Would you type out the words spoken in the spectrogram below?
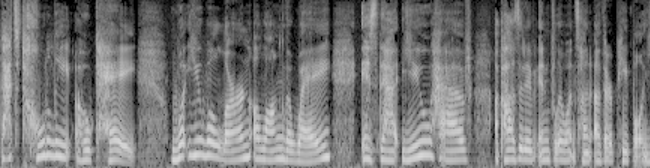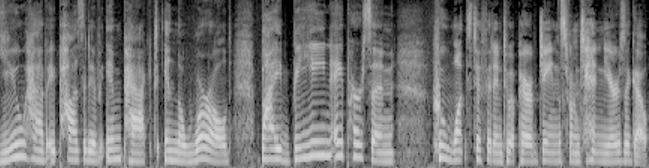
That's totally okay. What you will learn along the way is that you have a positive influence on other people. You have a positive impact in the world by being a person who wants to fit into a pair of jeans from 10 years ago.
